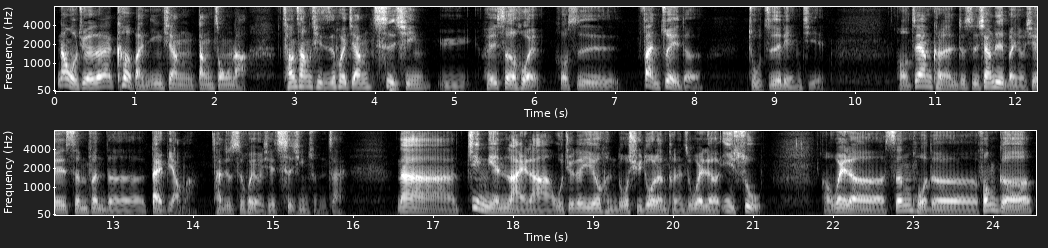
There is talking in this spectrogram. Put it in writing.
那我觉得在刻板印象当中啦，常常其实会将刺青与黑社会。或是犯罪的组织连接，哦，这样可能就是像日本有些身份的代表嘛，他就是会有一些刺青存在。那近年来啦，我觉得也有很多许多人可能是为了艺术，啊，为了生活的风格，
